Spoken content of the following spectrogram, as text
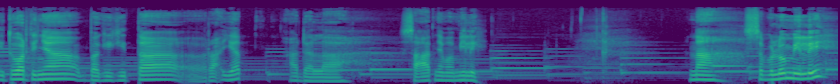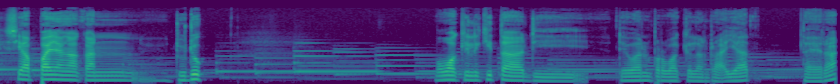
itu artinya bagi kita eh, rakyat adalah saatnya memilih. Nah, sebelum milih siapa yang akan duduk mewakili kita di Dewan Perwakilan Rakyat daerah,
